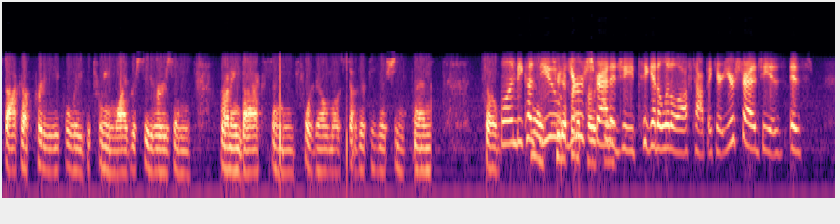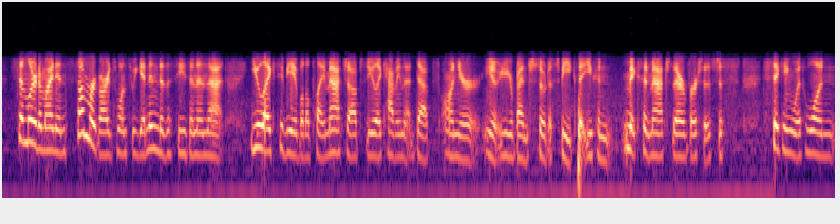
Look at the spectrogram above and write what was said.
stock up pretty equally between wide receivers and running backs and forego most other positions then. So Well, and because you two different your approaches. strategy to get a little off topic here, your strategy is is similar to mine in some regards once we get into the season in that you like to be able to play matchups, you like having that depth on your you know your bench so to speak that you can mix and match there versus just sticking with one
